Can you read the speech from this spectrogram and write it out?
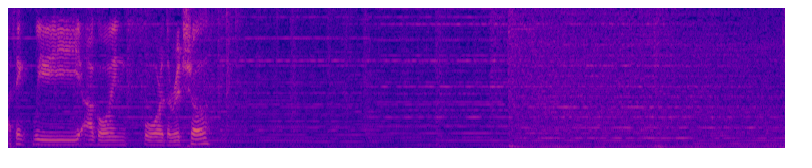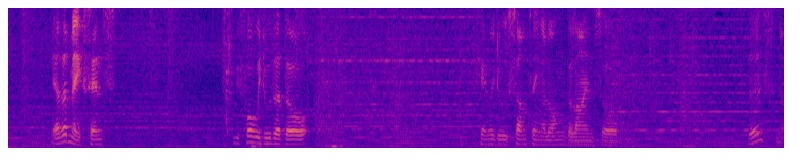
I think we are going for the ritual. Yeah, that makes sense. Before we do that though, can we do something along the lines of this? No.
